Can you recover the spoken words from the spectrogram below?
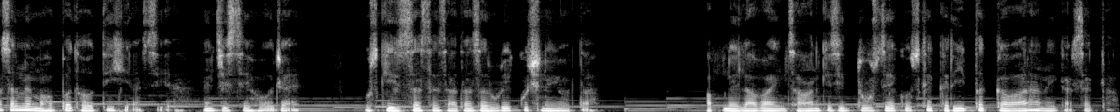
असल में मोहब्बत होती ही ऐसी है, जिससे हो जाए उसकी इज़्ज़त से ज़्यादा ज़रूरी कुछ नहीं होता। अपने अलावा इंसान किसी दूसरे को उसके करीब तक गवारा नहीं कर सकता।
